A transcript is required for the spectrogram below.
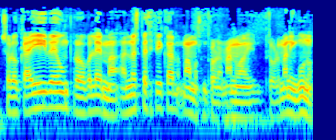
solo que ahí veo un problema. Al no especificar, vamos, un problema, no hay problema ninguno,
